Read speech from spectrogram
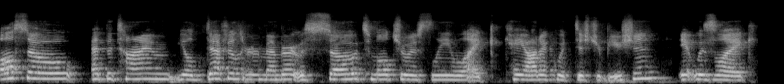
also at the time you'll definitely remember it was so tumultuously like chaotic with distribution. It was like,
